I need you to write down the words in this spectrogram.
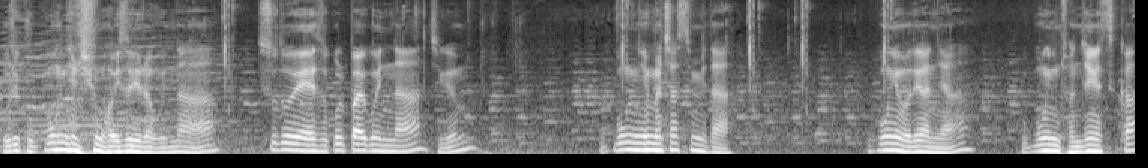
우리 국뽕님 지금 어디서 일하고 있나? 수도에서 꿀 빨고 있나? 지금? 국뽕님을 찾습니다. 국뽕님 어디 갔냐? 국뽕님 전쟁했을까?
